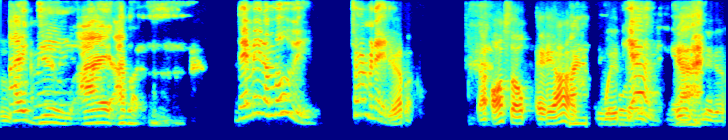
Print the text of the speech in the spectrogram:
ooh. I I do. mean- I I'm like, They made a movie, Terminator. Yep. Uh, also, AI with Yeah. Yeah. nigga,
